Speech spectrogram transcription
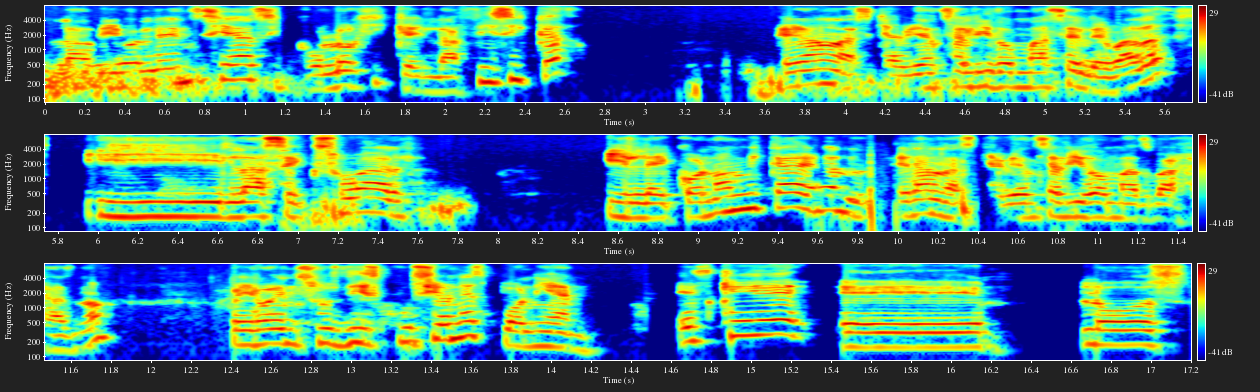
la violencia psicológica y la física eran las que habían salido más elevadas y la sexual y la económica eran, eran las que habían salido más bajas, ¿no? Pero en sus discusiones ponían, es que eh, los,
